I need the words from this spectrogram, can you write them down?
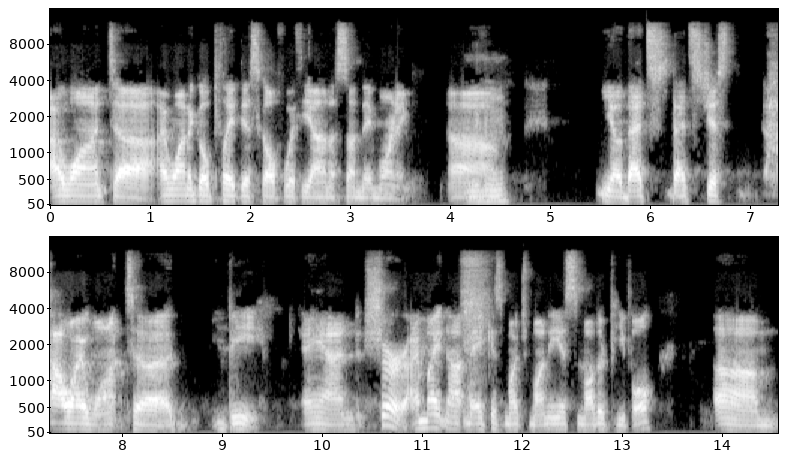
I want. Uh, I want to go play disc golf with you on a Sunday morning. Um, mm-hmm. You know, that's that's just how I want to be. And sure, I might not make as much money as some other people, um,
